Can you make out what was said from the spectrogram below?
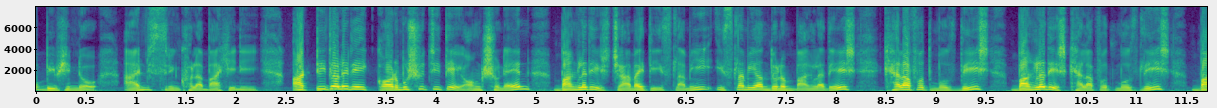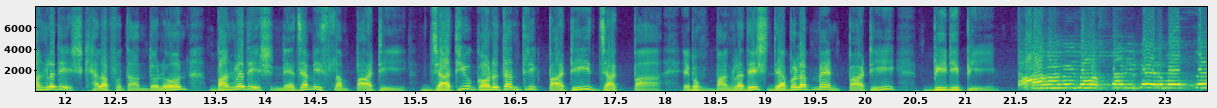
বিভিন্ন আইন শৃঙ্খলা বাহিনী। আটটি দলের এই কর্মসূচিতে অংশ নেন বাংলাদেশ জামায়াতে ইসলামী ইসলামী আন্দোলন বাংলাদেশ, খেলাফত মজলিস, বাংলাদেশ খেলাফত মজলিস, বাংলাদেশ খেলাফত আন্দোলন বাংলাদেশ নেজাম ইসলাম পার্টি, জাতীয় গণতান্ত্রিক পার্টি জাকপা এবং বাংলাদেশ ডেভেলপমেন্ট পার্টি বিডিপি। আগামী দশ তারিখের মধ্যে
